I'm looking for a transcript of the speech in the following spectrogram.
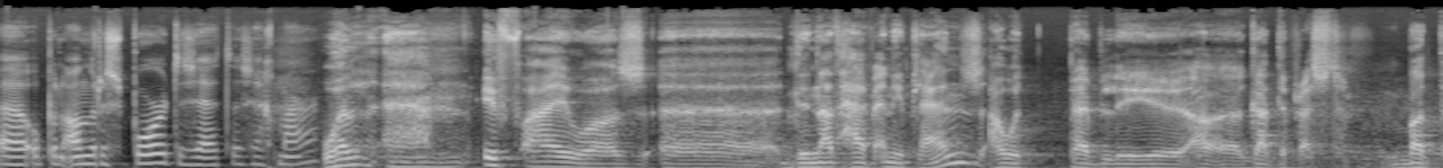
uh, op een andere spoor te zetten, zeg maar? Well, um, if I was uh, did not have any plans, I would probably uh, got depressed. But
